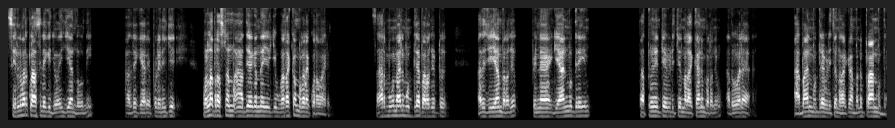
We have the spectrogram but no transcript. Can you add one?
സിൽവർ ക്ലാസ്സിലേക്ക് ജോയിൻ ചെയ്യാൻ തോന്നി. അതിൽ കയറിയപ്പോൾ എനിക്ക് ഉള്ള പ്രശ്നം ആദ്യമൊക്കെ എനിക്ക് ഉറക്കം വളരെ കുറവായിരുന്നു. സാർ മൂന്നാൽ മുദ്ര പറഞ്ഞിട്ട് അത് ചെയ്യാൻ പറഞ്ഞു. പിന്നെ ഗ്യാൻ മുദ്രയും പത്ത് മിനിറ്റ് പിടിച്ച് നടക്കാനും പറഞ്ഞു. അതുപോലെ അബാൻ മുദ്ര പിടിച്ച് നടക്കാൻ പറഞ്ഞു പ്രാൺ മുദ്ര.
